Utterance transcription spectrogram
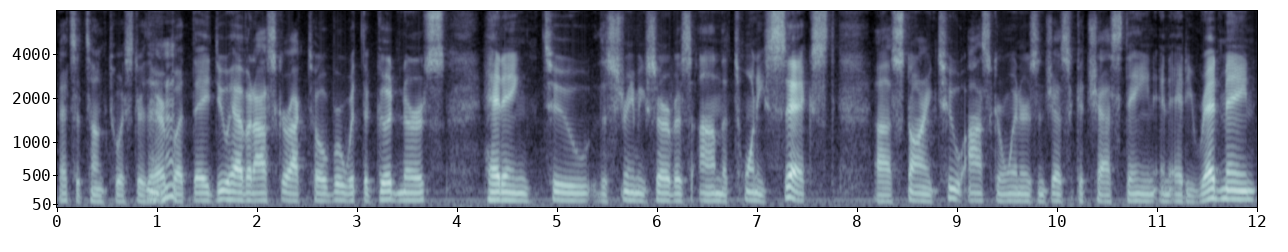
That's a tongue twister there, mm-hmm. but they do have an Oscar October with The Good Nurse heading to the streaming service on the 26th, uh, starring two Oscar winners in Jessica Chastain and Eddie Redmayne.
